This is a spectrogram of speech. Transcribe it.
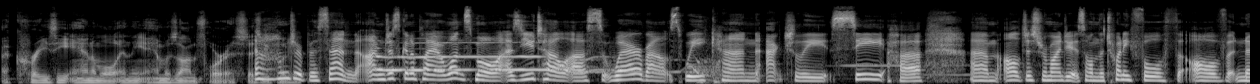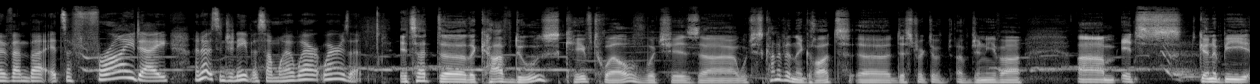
a crazy animal in the Amazon forest. A hundred percent. I'm just going to play her once more as you tell us whereabouts we can actually see her. Um, I'll just remind you, it's on the 24th of November. It's a Friday. I know it's in Geneva somewhere. Where where is it? It's at uh, the Cave 12, Cave 12, which is uh, which is kind of in the Grotte uh, district of, of Geneva. Um, it's going to be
